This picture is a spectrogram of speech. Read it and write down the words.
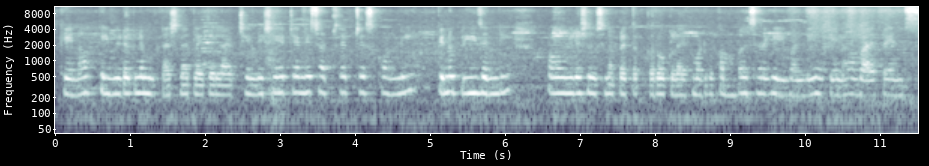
ఓకేనా? ఈ వీడియోకి మీకు నచ్చినట్లయితే లైక్ చేయండి షేర్ చేయండి సబ్స్క్రైబ్ చేసుకోండి. ఓకేనా? ప్లీజ్ అండి. వీడియో చూసిన ప్రతి ఒక్కరు ఒక లైక్ మటుకు కంపల్సరీగా ఇవ్వండి. ఓకేనా? Bye friends.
